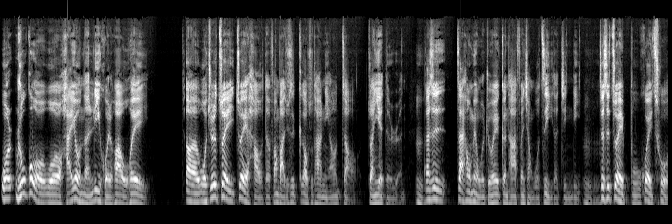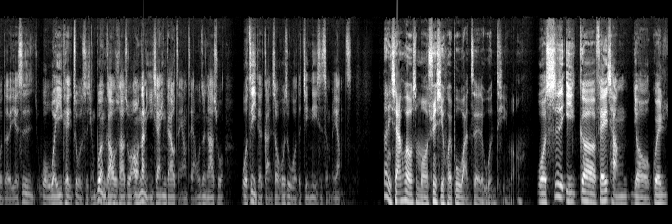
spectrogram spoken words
我如果我还有能力回的话，我会呃，我觉得最最好的方法就是告诉他你要找专业的人。嗯，但是。在后面，我就会跟他分享我自己的经历，嗯，这是最不会错的，也是我唯一可以做的事情。不能告诉他说，嗯、哦，那你现在应该要怎样怎样。我只能跟他说我自己的感受，或是我的经历是怎么样子。那你现在会有什么讯息回不完之类的问题吗？我是一个非常有规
